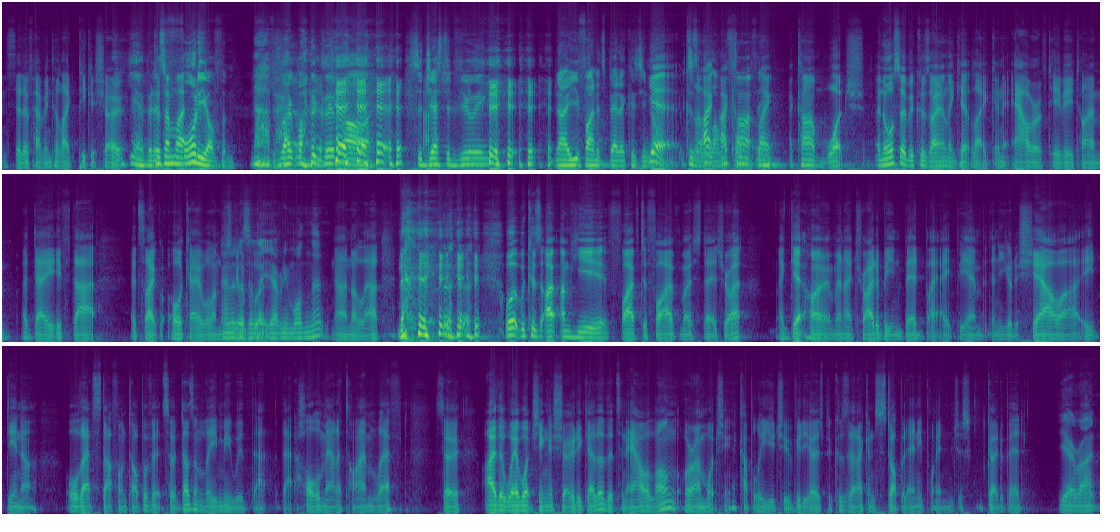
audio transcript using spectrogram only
instead of having to like pick a show. Yeah, but because it's I'm like 40 of them. nah, like one clip. Oh, suggested viewing. No, you find it's better because you're not. yeah, because I, I can't thing. like I can't watch, and also because I only get like an hour of TV time a day, if that. It's like okay, well I'm just Anna gonna doesn't put, let you have any more than that. No, not allowed. No. well, because I, I'm here five to five most days, right? I get home and I try to be in bed by 8 p.m., but then you got to shower, eat dinner, all that stuff on top of it. So it doesn't leave me with that that whole amount of time left. So either we're watching a show together that's an hour long, or I'm watching a couple of YouTube videos because then I can stop at any point and just go to bed. Yeah, right.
